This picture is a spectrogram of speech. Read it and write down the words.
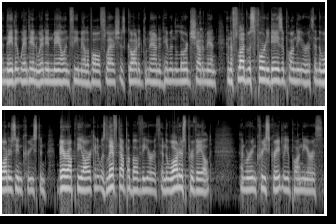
And they that went in went in male and female of all flesh, as God had commanded him, and the Lord shut him in. And the flood was forty days upon the earth, and the waters increased, and bare up the ark, and it was lift up above the earth, and the waters prevailed, and were increased greatly upon the earth.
